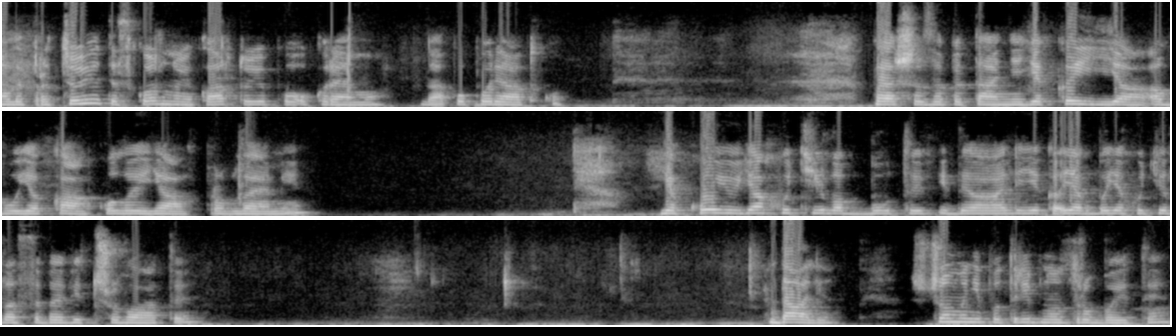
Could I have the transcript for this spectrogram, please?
Але працюєте з кожною картою поокремо, да, по порядку. Перше запитання: який я або яка, коли я в проблемі? Якою я хотіла б бути в ідеалі, як би я хотіла себе відчувати? Далі, що мені потрібно зробити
